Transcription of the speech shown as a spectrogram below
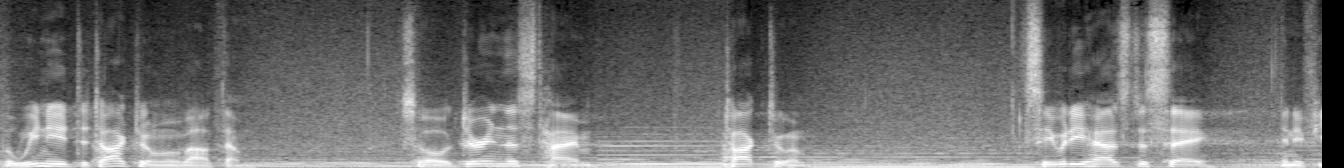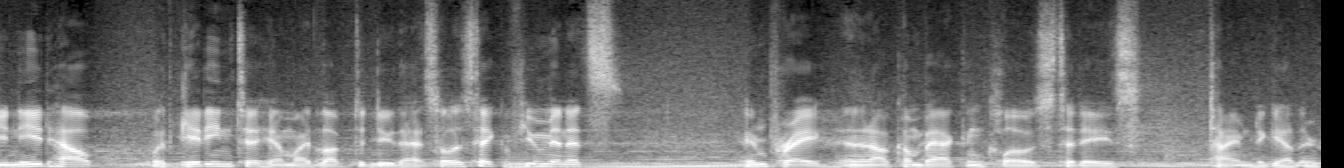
But we need to talk to Him about them. So during this time, talk to Him. See what He has to say. And if you need help with getting to Him, I'd love to do that. So let's take a few minutes and pray, and then I'll come back and close today's time together.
